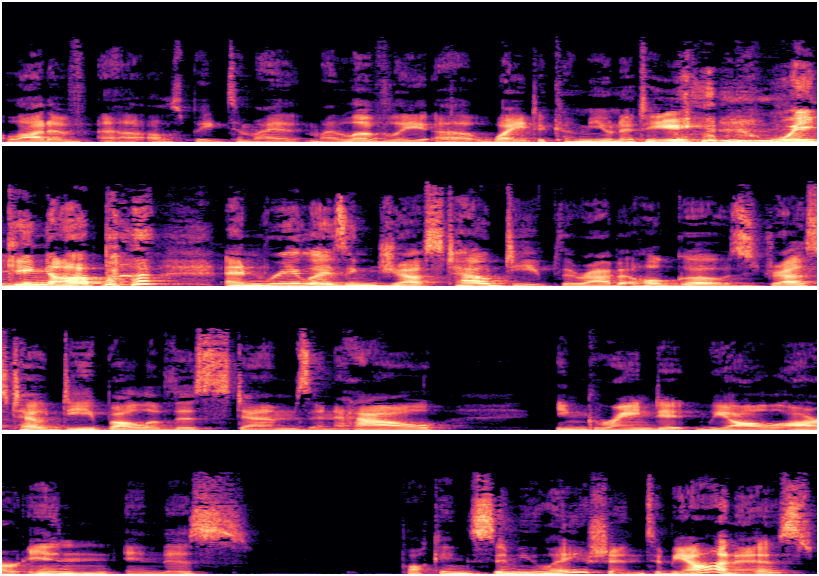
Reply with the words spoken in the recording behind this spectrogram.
a lot of uh, I'll speak to my my lovely uh, white community waking up and realizing just how deep the rabbit hole goes, just how deep all of this stems, and how ingrained it we all are in in this fucking simulation. To be honest,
